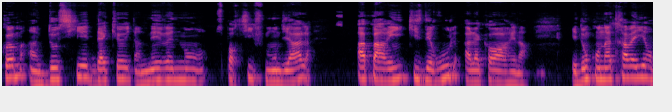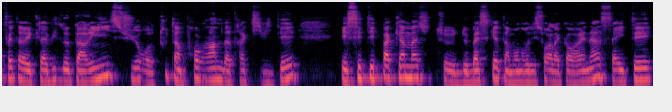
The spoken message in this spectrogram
comme un dossier d'accueil d'un événement sportif mondial à Paris qui se déroule à l'Accord Arena. Et donc, on a travaillé en fait avec la ville de Paris sur tout un programme d'attractivité. Et c'était pas qu'un match de basket un vendredi soir à la Corena, ça a été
